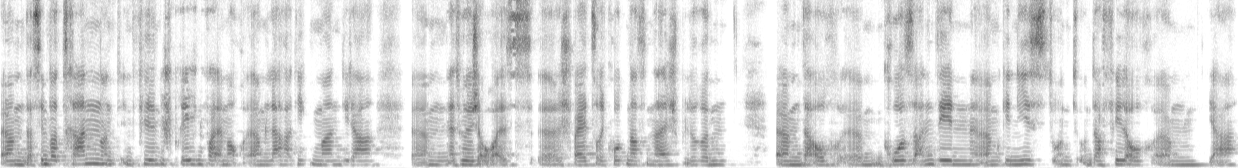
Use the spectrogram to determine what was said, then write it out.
ähm, da sind wir dran und in vielen Gesprächen, vor allem auch ähm, Lara Diekenmann, die da ähm, natürlich auch als äh, Schweizer Rekordnationalspielerin da auch großes Ansehen genießt und, und da viel auch ja,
